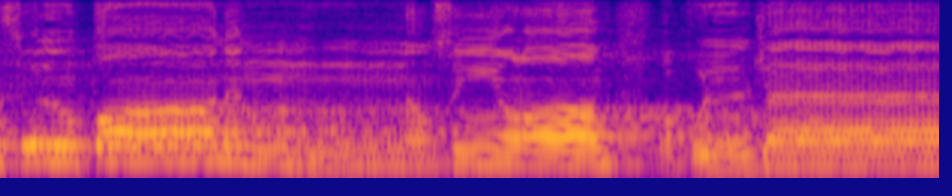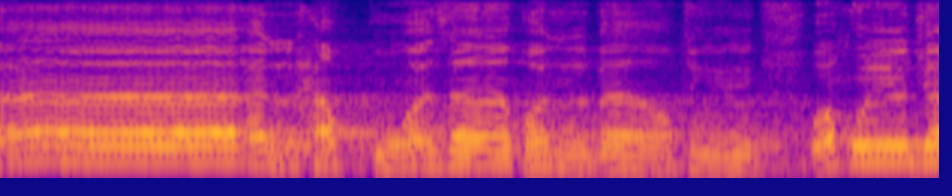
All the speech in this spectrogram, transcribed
سلطانا نصيرا وقل جاء الحق وزاق الباطل وقل جاء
